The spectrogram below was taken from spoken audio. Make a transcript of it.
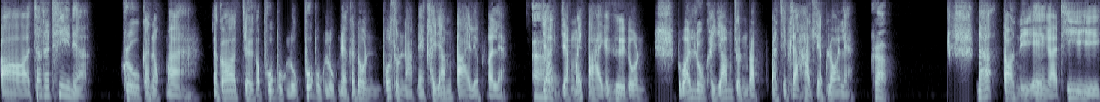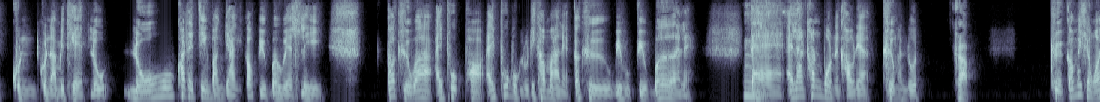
เอ่อเจ้าหน้าที่เนี่ยกรูกันออกมา แล้วก็เจอกับผู้บุกลุก ผู้บุกลุกเนี่ยก็โดนผู้สุนัขเนี่ยขย้ำตายเรียบร้อยแล้วอ้าวยังยังไม่ตายก็คือโดนแบบว่ารุมขย้ำจนบาดบาดเจ็บสาหัสเรียบร้อยแล้วครับณตอนนี้เองอะที่คุณคุณอาร์มิเทจรู้ รู้ข้อเท็จจริงบางอย่างเกี่ยวกับวิลเบอร์เวสลีย์ก็คือว่าไอ้ผู้พอไอ้ผู้บุกรุกที่เข้ามาเนี่ย ก็คือวิลวิลเบอร์แหละอืมแต่ไอ้ร่างท่อนบนของเขาเนี่ย คือมนุษย์ครับ คือก็ไม่เชิงว่า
